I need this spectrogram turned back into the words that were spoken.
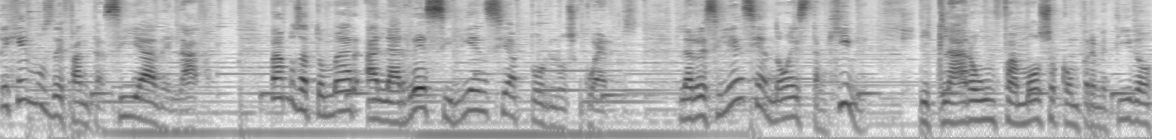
dejemos de fantasía de lado. Vamos a tomar a la resiliencia por los cuernos. La resiliencia no es tangible, y claro, un famoso comprometido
